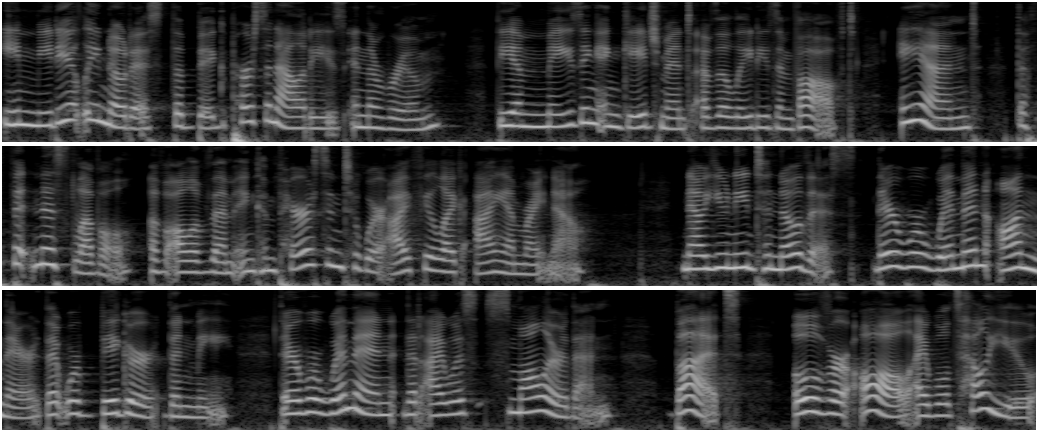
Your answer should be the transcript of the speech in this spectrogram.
immediately noticed the big personalities in the room, the amazing engagement of the ladies involved, and the fitness level of all of them in comparison to where I feel like I am right now. Now, you need to know this. There were women on there that were bigger than me, there were women that I was smaller than, but overall, I will tell you,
